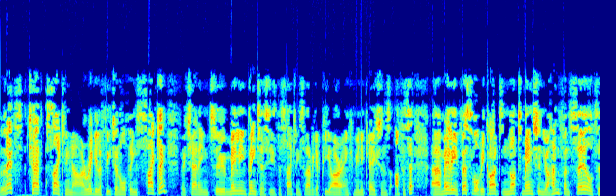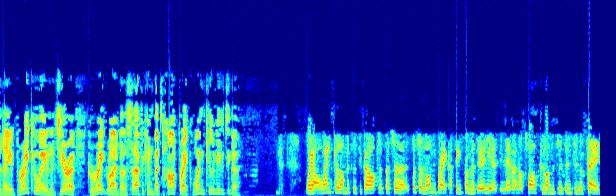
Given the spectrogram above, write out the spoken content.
Let's chat cycling now, our regular feature on all things cycling. We're chatting to Maylene Painter. She's the Cycling South Africa PR and Communications Officer. Uh, Maylene, first of all, we can't not mention Johan van Zyl today. Breakaway in the Giro. Great ride by the South African, but heartbreak. One kilometre to go. Well, one kilometre to go after such a such a long break. I think from as early as 11 or 12 kilometres into the stage.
